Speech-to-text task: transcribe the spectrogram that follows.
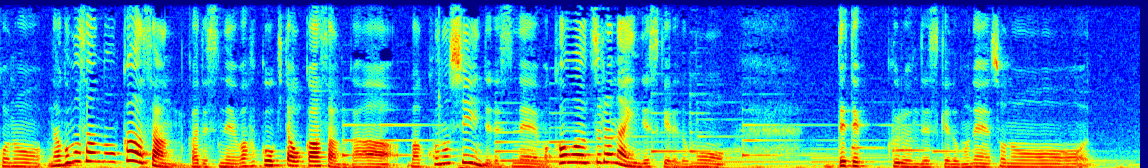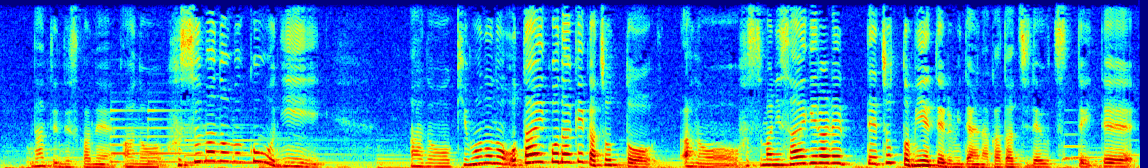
この南雲さんのお母さんがですね和服を着たお母さんが、まあ、このシーンでですね、まあ、顔は映らないんですけれども出てくるんですけどもねその何て言うんですかねあの襖の向こうにあの着物のお太鼓だけがちょっとあの襖に遮られてちょっと見えてるみたいな形で映っていて。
